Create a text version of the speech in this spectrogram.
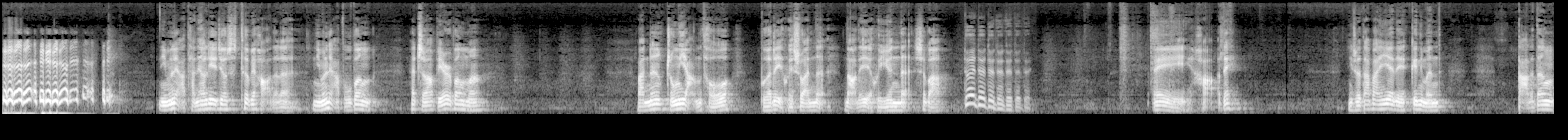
你们俩弹跳力就是特别好的了，你们俩不蹦，还指望别人蹦吗？反正总仰着头，脖子也会酸的，脑袋也会晕的，是吧？对对对对对对对，哎，好的。你说大半夜的给你们打的灯，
